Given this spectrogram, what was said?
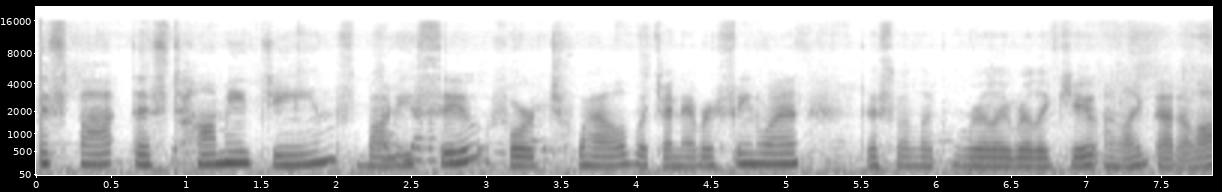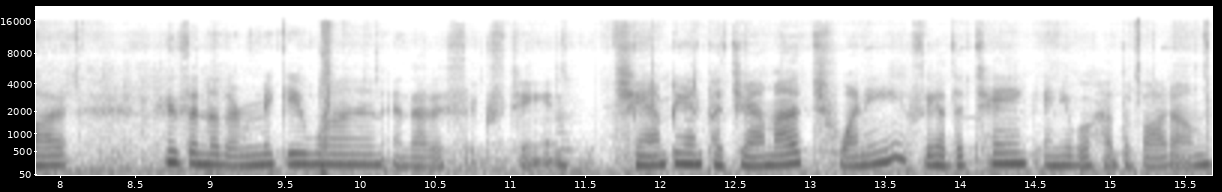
This bought this Tommy Jeans bodysuit for 12 which I never seen one. This would look really, really cute. I like that a lot. Here's another Mickey one, and that is 16 Champion Pajama 20 So you have the tank, and you will have the bottoms.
